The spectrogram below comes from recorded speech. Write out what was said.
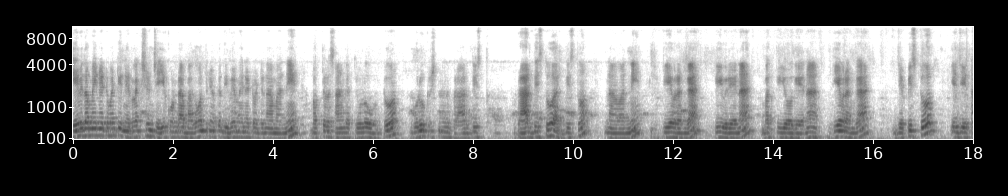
ఏ విధమైనటువంటి నిర్లక్ష్యం చేయకుండా భగవంతుని యొక్క దివ్యమైనటువంటి నామాన్ని భక్తుల సాంగత్యంలో ఉంటూ గురుకృష్ణుని ప్రార్థిస్తూ ప్రార్థిస్తూ అర్థిస్తూ నామాన్ని తీవ్రంగా తీవ్రేణ భక్తి యోగేన తీవ్రంగా జపిస్తూ యజేత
